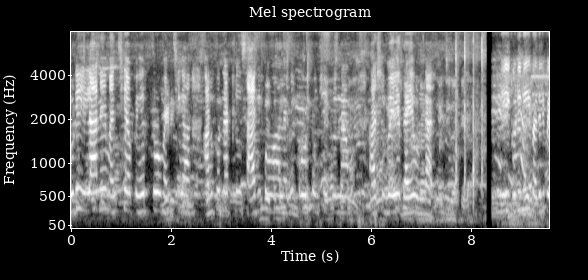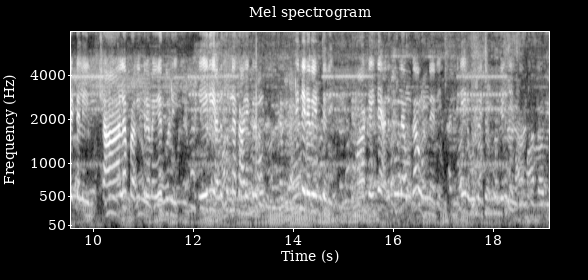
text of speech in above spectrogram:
గుడి ఇలానే మంచిగా పేరుతో మంచిగా అనుకున్నట్లు సాగిపోవాలని కోరుకుంటున్నాము. ఆ శివయ్య దయ ఉండాలి. ఈ గుడిని వదిలిపెట్టలేము. చాలా పవిత్రమైన గుడి. ఏది అనుకున్న కార్యక్రమం కరెక్ట్ నెరవేరుతుంది. మాకైతే అనుకూలంగా ఉన్నది. అందుకే రోజు వచ్చి పూజలు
